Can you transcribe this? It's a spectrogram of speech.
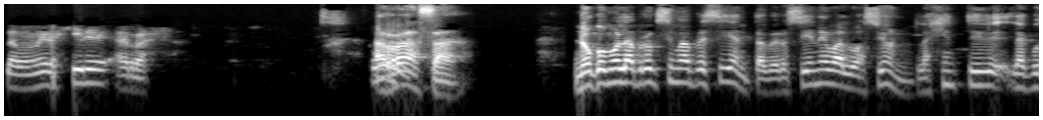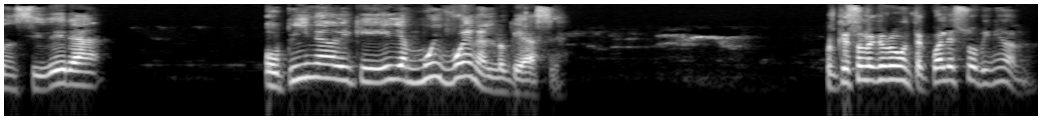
la Pamela Giles arrasa. Arrasa. No como la próxima presidenta, pero sí en evaluación. La gente la considera, opina de que ella es muy buena en lo que hace. Porque eso es lo que pregunta, ¿cuál es su opinión?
